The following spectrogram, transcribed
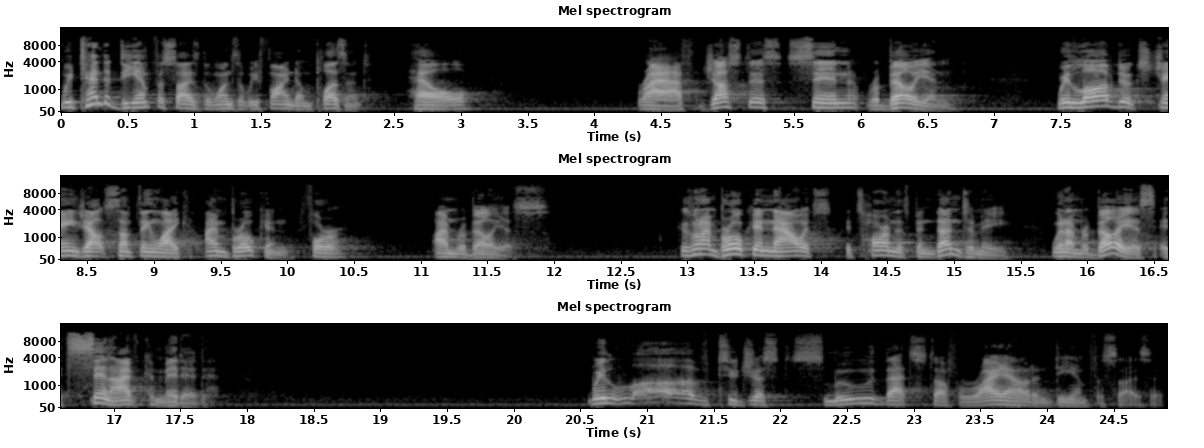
We tend to de emphasize the ones that we find unpleasant hell, wrath, justice, sin, rebellion. We love to exchange out something like, I'm broken, for I'm rebellious. Because when I'm broken now, it's, it's harm that's been done to me. When I'm rebellious, it's sin I've committed. We love to just smooth that stuff right out and de emphasize it.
